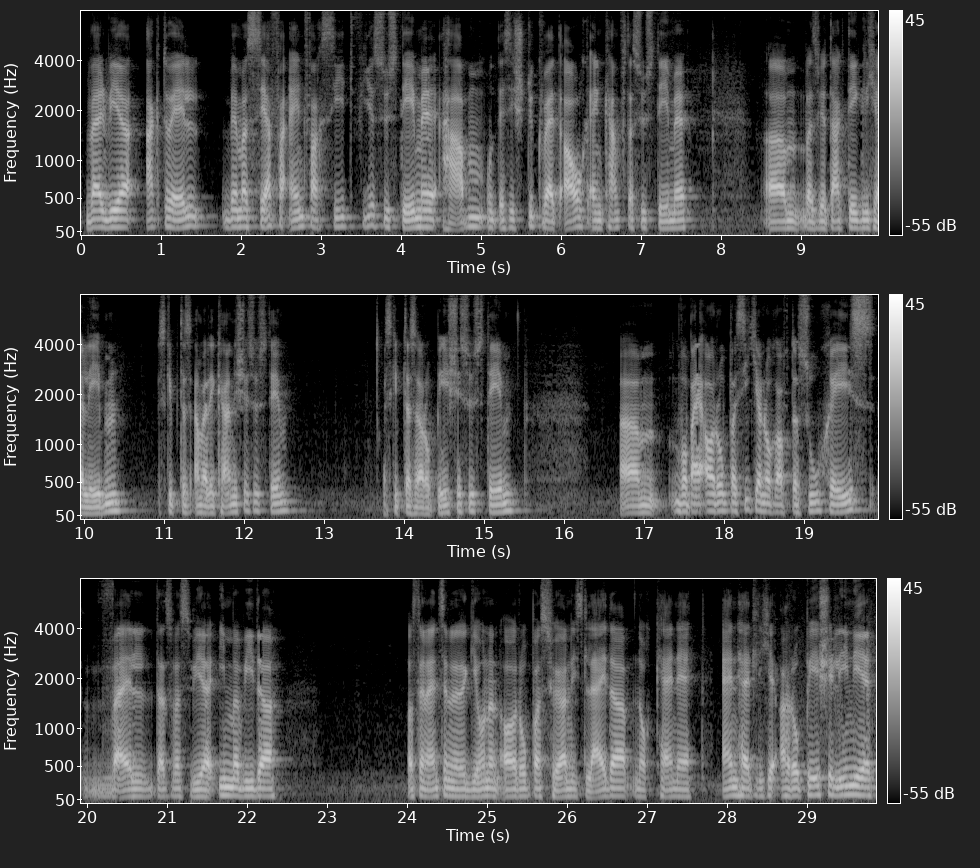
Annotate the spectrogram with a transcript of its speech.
weil wir aktuell, wenn man es sehr vereinfacht sieht, vier Systeme haben und es ist Stück weit auch ein Kampf der Systeme, ähm, was wir tagtäglich erleben. Es gibt das amerikanische System, es gibt das europäische System, ähm, wobei Europa sicher noch auf der Suche ist, weil das, was wir immer wieder aus den einzelnen Regionen Europas hören, ist leider noch keine einheitliche europäische Linie,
